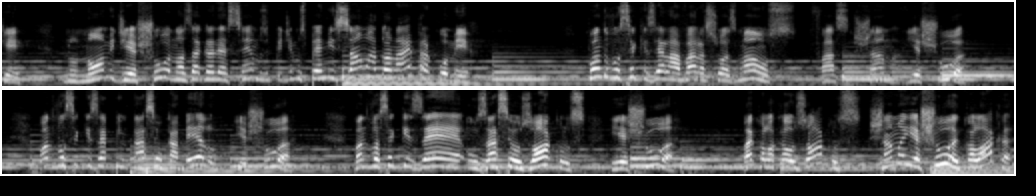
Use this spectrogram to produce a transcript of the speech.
Quê? No nome de Yeshua nós agradecemos e pedimos permissão a Adonai para comer. Quando você quiser lavar as suas mãos, faça, chama Yeshua. Quando você quiser pintar seu cabelo, Yeshua. Quando você quiser usar seus óculos, Yeshua. Vai colocar os óculos? Chama Yeshua e coloca.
